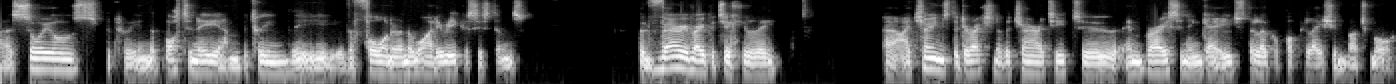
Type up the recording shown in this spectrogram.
uh, soils, between the botany, and between the, the fauna and the wider ecosystems. But very, very particularly, uh, I changed the direction of the charity to embrace and engage the local population much more.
